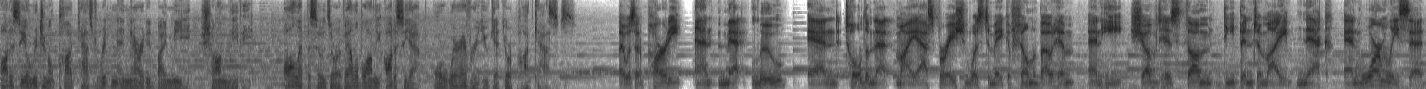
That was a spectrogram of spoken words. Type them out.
Odyssey original podcast written and narrated by me, Shawn Levy. All episodes are available on the Odyssey app or wherever you get your podcasts. I was at a party and met Lew and told him that my aspiration was to make a film about him. And he shoved his thumb deep into my neck and warmly said,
